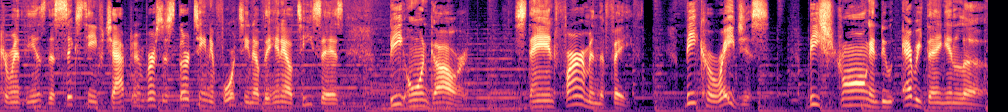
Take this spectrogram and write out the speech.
Corinthians, the 16th chapter, and verses 13 and 14 of the NLT says, Be on guard, stand firm in the faith, be courageous, be strong, and do everything in love.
